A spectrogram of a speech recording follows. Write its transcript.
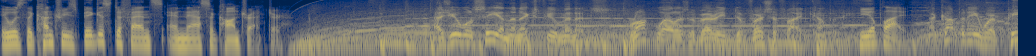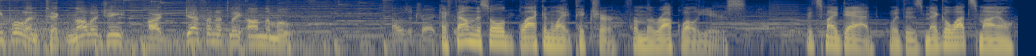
It was the country's biggest defense and NASA contractor. As you will see in the next few minutes, Rockwell is a very diversified company. He applied. A company where people and technology are definitely on the move. I was attracted. I found this old black and white picture from the Rockwell years. It's my dad with his megawatt smile,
